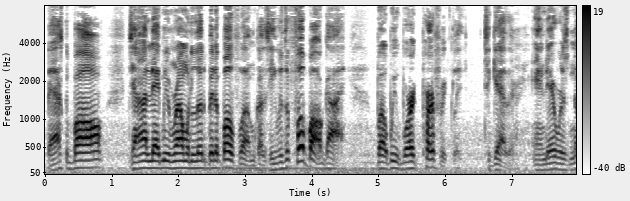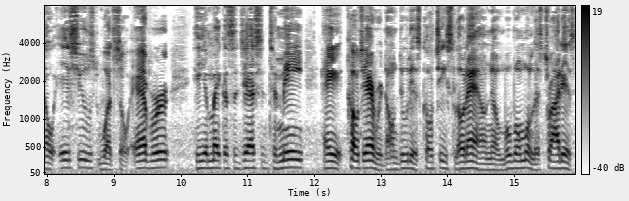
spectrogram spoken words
Basketball, John let me run with a little bit of both of them because he was a football guy. But we worked perfectly together. And there was no issues whatsoever. He'd make a suggestion to me, hey, Coach Everett, don't do this. Coach E, slow down. No, move, move, move. Let's try this.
